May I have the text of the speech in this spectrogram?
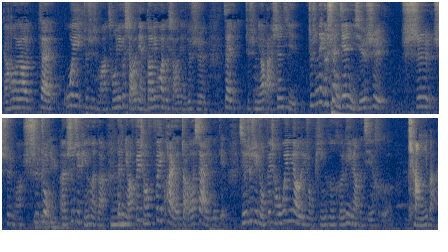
然后要在微，就是什么，从一个小点到另外一个小点，就是在，就是你要把身体，就是那个瞬间，你其实是失失什么失重失去平，衡呃，失去平衡的，嗯但是你要非常飞快的找到下一个点，其实这是一种非常微妙的一种平衡和力量的结合，”抢一把，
